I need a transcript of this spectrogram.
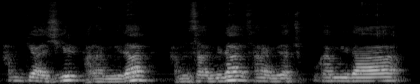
함께 하시길 바랍니다. 감사합니다. 사랑합니다. 축복합니다.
